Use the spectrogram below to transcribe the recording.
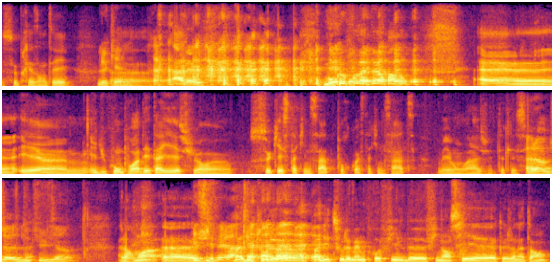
se, présenter. Lequel euh, Ah ben oui Mon cofondateur, pardon. et, et, du coup, on pourra détailler sur ce qu'est Stackinsat, pourquoi Stackinsat. Mais bon, voilà, je vais peut-être laisser... Alors, Joss, d'où tu viens? Alors moi, euh, j'ai pas du, tout le, pas du tout le même profil de financier euh, que Jonathan.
